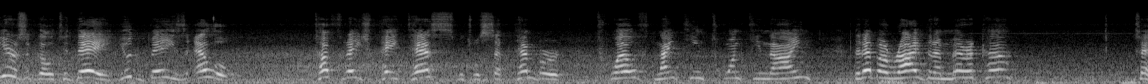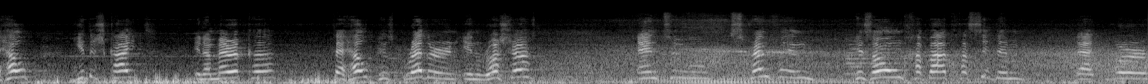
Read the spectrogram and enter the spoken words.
years ago today, Yud Beis Elul, Tuf Reish Pei Tes, which was September 12, 1929. The Rebbe arrived in America to help Yiddishkeit in America, to help his brethren in Russia, and to strengthen his own Chabad Hasidim that were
